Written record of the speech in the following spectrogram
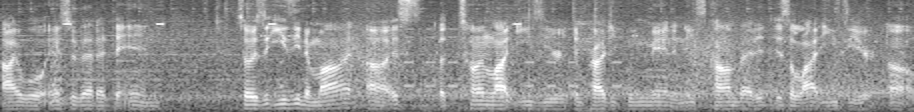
I will answer that at the end. So is it easy to mod? Uh, it's a ton lot easier than Project Wingman and Ace Combat. It is a lot easier. Uh,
